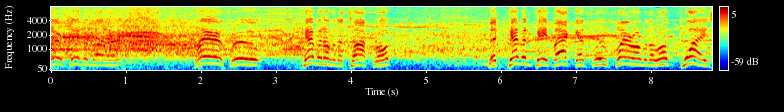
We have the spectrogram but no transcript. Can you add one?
there's David Von Erich. Flair threw Kevin over the top rope. Then Kevin came back and threw Flair over the rope twice.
